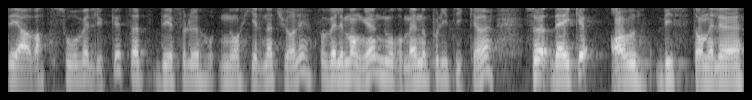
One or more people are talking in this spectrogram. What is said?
det har vært så vellykket at det føler nå helt naturlig for veldig mange nordmenn og politikere. Så det er ikke all bistand eller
